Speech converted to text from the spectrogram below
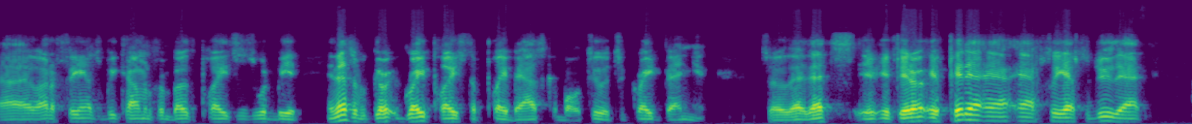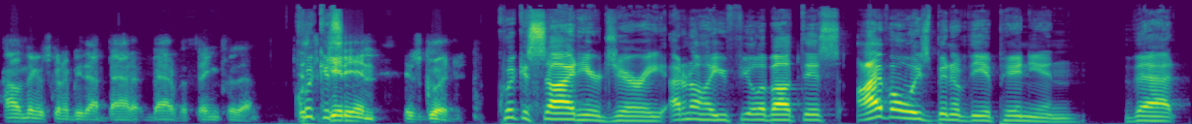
Uh, a lot of fans will be coming from both places. Would be and that's a great place to play basketball too. It's a great venue. So that, that's if it, if Pitt actually has to do that, I don't think it's going to be that bad bad of a thing for them. Quick Just get in is good. Quick aside here, Jerry. I don't know how you feel about this. I've always been of the opinion that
